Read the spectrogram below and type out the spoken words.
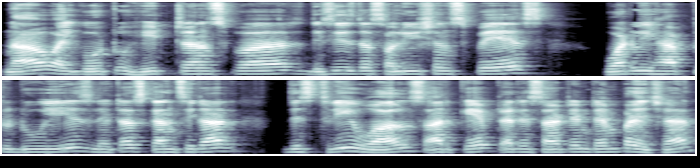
Now i go to heat transfer. This is the solution space. What we have to do is let us consider these three walls are kept at a certain temperature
